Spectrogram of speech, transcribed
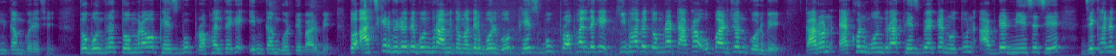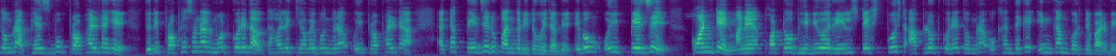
ইনকাম করেছে। তো বন্ধুরা, তোমরাও ফেসবুক প্রোফাইল থেকে ইনকাম করতে পারবে। তো আজকের ভিডিওতে বন্ধুরা আমি তোমাদের বলব ফেসবুক প্রোফাইল থেকে কীভাবে তোমরা টাকা উপার্জন করবে। কারণ এখন বন্ধুরা ফেসবুক একটা নতুন আপডেট নিয়ে এসেছে, যেখানে তোমরা ফেসবুক প্রোফাইলটাকে যদি প্রফেশনাল মোড করে দাও, তাহলে কি হবে বন্ধুরা? ওই প্রোফাইলটা একটা পেজে রূপান্তরিত হয়ে যাবে এবং ওই পেজে কন্টেন্ট মানে photo video reels text post upload করে তোমরা ওখান থেকে ইনকাম করতে পারবে।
